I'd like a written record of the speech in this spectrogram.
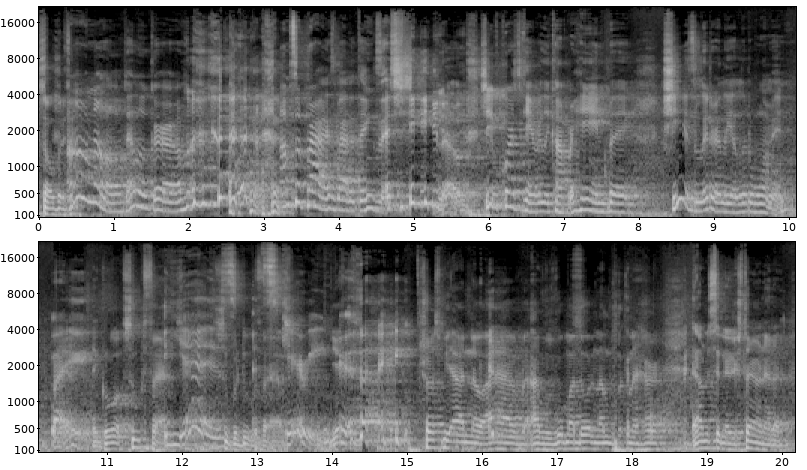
So, but if I don't know. That little girl. Surprised by the things that she, you know, she of course can't really comprehend, but she is literally a little woman. Like, they grow up super fast. yes. Super duper fast. Scary. Yeah. Like, Trust me, I know. I have. I was with my daughter, and I'm looking at her, and I'm just sitting there just staring at her.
